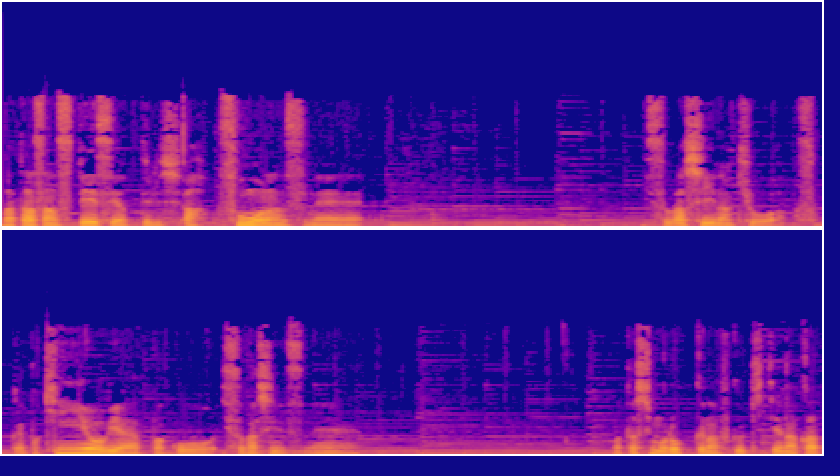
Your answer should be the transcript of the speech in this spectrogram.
バターさんスペースやってるし、あ、そうなんですね。忙しいな、今日は。そっか、やっぱ金曜日はやっぱこう、忙しいんですね。私もロックな服着てなかっ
